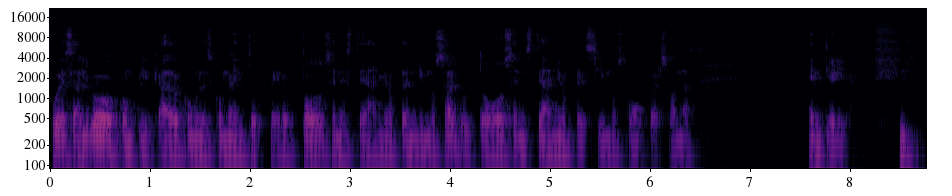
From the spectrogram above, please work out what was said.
pues algo complicado como les comento, pero todos en este año aprendimos algo y todos en este año crecimos como personas, en teoría.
